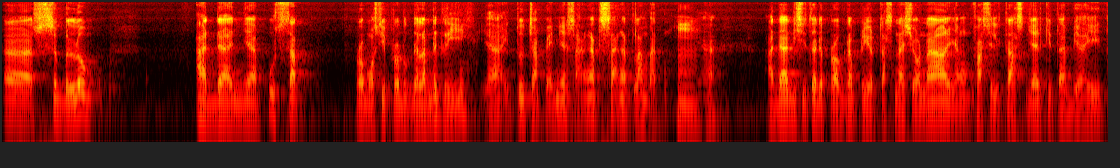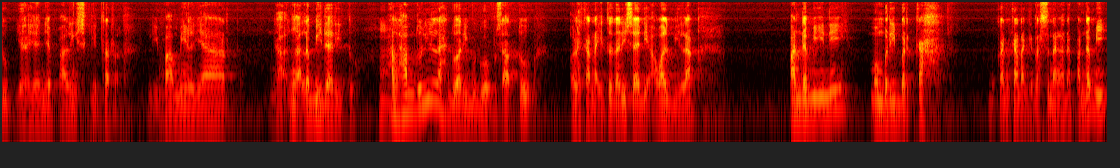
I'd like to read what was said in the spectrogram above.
eh, sebelum adanya pusat promosi produk dalam negeri, ya itu capaiannya sangat sangat lambat. Ya, ada di situ ada program prioritas nasional yang fasilitasnya kita biayai itu biayanya paling sekitar 5 miliar, nggak nggak lebih dari itu. Alhamdulillah 2021. Oleh karena itu tadi saya di awal bilang pandemi ini memberi berkah bukan karena kita senang ada pandemi,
